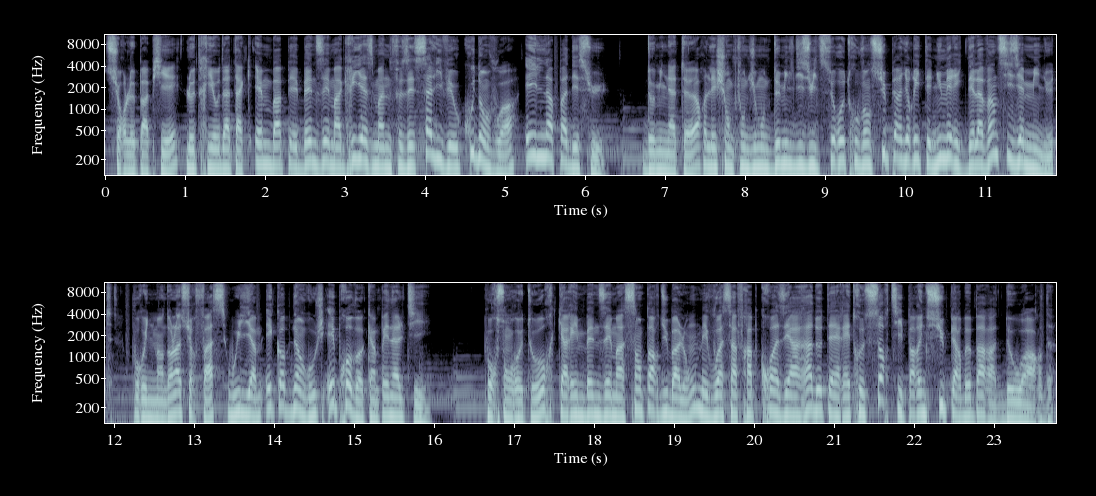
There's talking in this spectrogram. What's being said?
Sur le papier, le trio d'attaque Mbappé, Benzema, Griezmann faisait saliver au coup d'envoi et il n'a pas déçu. Dominateur, les champions du monde 2018 se retrouvent en supériorité numérique dès la 26e minute. Pour une main dans la surface, William écope d'un rouge et provoque un penalty. Pour son retour, Karim Benzema s'empare du ballon mais voit sa frappe croisée à ras de terre être sortie par une superbe parade de Ward.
